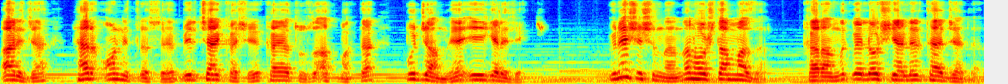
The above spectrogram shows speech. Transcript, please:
Ayrıca her 10 litre suya bir çay kaşığı kaya tuzu atmak da bu canlıya iyi gelecektir. Güneş ışınlarından hoşlanmazlar. Karanlık ve loş yerleri tercih ederler.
